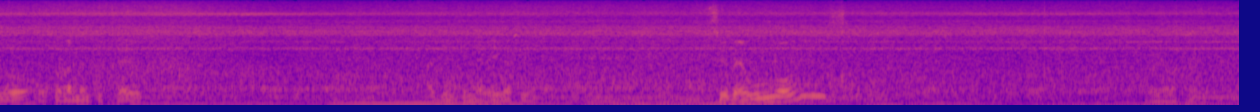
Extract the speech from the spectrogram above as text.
yo, o solamente ustedes, alguien que me diga si, si ve un ovni. Voy a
